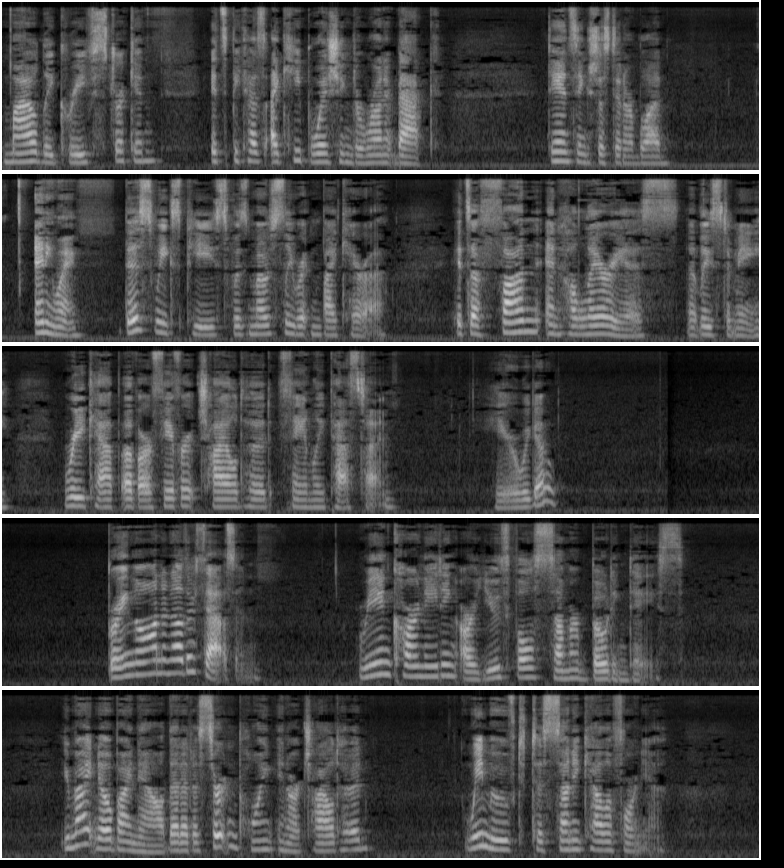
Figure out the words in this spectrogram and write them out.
mildly grief stricken, it's because I keep wishing to run it back. Dancing's just in our blood. Anyway, this week's piece was mostly written by Kara. It's a fun and hilarious, at least to me, recap of our favorite childhood family pastime. Here we go. Bring on another thousand. Reincarnating our youthful summer boating days. You might know by now that at a certain point in our childhood, we moved to sunny California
